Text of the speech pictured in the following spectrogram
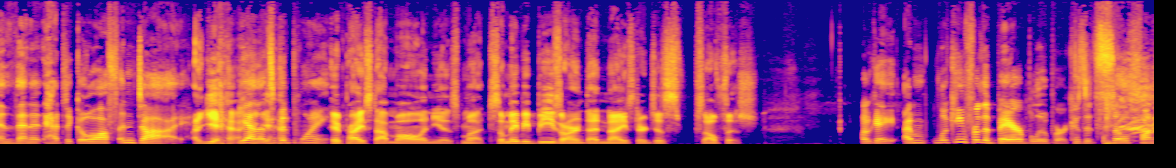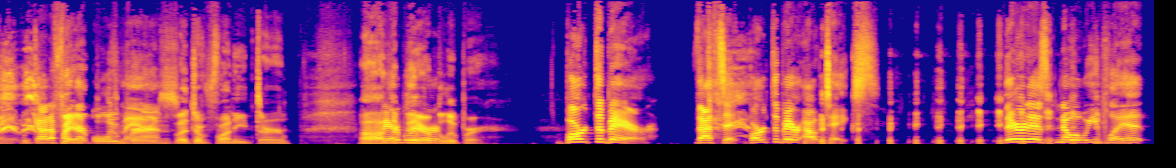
and then it had to go off and die. Uh, yeah. Yeah, that's a good point. It probably stopped mauling you as much. So maybe bees aren't that nice. They're just selfish. Okay, I'm looking for the bear blooper because it's so funny. We gotta find bear that old blooper man. is such a funny term. Ah, Bear the bear blooper. Bart the bear. That's it. Bart the bear outtakes. there it is. Noa, will you play it?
